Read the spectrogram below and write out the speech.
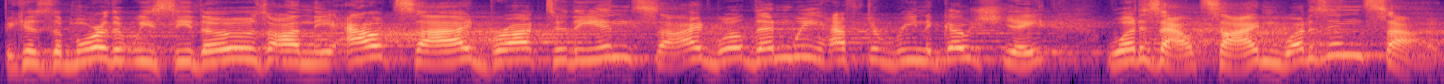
Because the more that we see those on the outside brought to the inside, well, then we have to renegotiate what is outside and what is inside.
